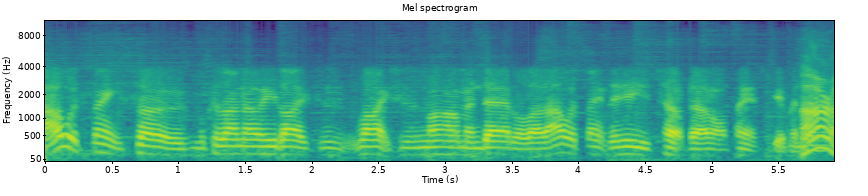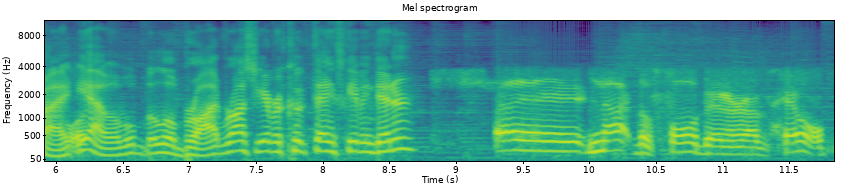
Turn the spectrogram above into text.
I would think so because I know he likes his likes his mom and dad a lot. I would think that he's helped out on Thanksgiving. All right, before. Yeah, a little, a little broad. Russ, you ever cook Thanksgiving dinner? Uh, not the full dinner. I've helped.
